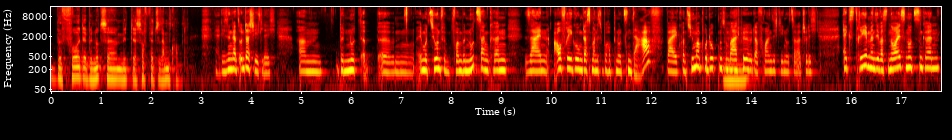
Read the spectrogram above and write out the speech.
bevor der Benutzer mit der Software zusammenkommt? Ja, die sind ganz unterschiedlich ähm, Benut äh, Emotionen von Benutzern können sein Aufregung, dass man es überhaupt benutzen darf. Bei Consumer-Produkten zum mhm. Beispiel, da freuen sich die Nutzer natürlich extrem, wenn sie was Neues nutzen können.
